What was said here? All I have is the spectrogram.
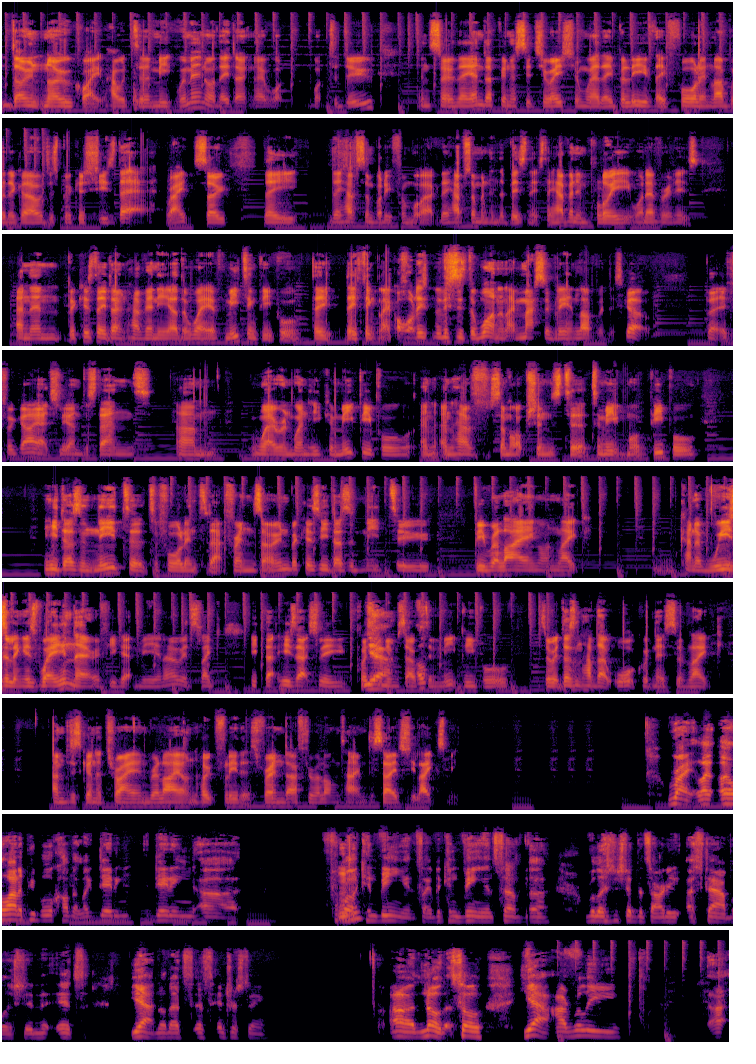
don't know quite how to meet women or they don't know what what to do. And so they end up in a situation where they believe they fall in love with a girl just because she's there right? So they they have somebody from work they have someone in the business they have an employee whatever it is. And then because they don't have any other way of meeting people they they think like oh this, this is the one and i'm massively in love with this girl. But if a guy actually understands um, where and when he can meet people and, and have some options to, to meet more people, he doesn't need to, to fall into that friend zone because he doesn't need to be relying on like kind of weaseling his way in there if you get me you know it's like he, he's actually pushing yeah. himself oh. to meet people so it doesn't have that awkwardness of like i'm just going to try and rely on hopefully this friend after a long time decides she likes me right like a lot of people will call that like dating dating uh for mm-hmm. convenience like the convenience of the relationship that's already established and it's yeah no that's that's interesting uh no so yeah i really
